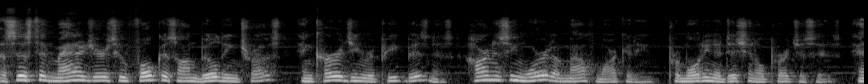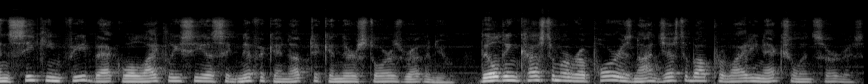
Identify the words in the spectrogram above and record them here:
Assistant managers who focus on building trust, encouraging repeat business, harnessing word of mouth marketing, promoting additional purchases, and seeking feedback will likely see a significant uptick in their store's revenue. Building customer rapport is not just about providing excellent service,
